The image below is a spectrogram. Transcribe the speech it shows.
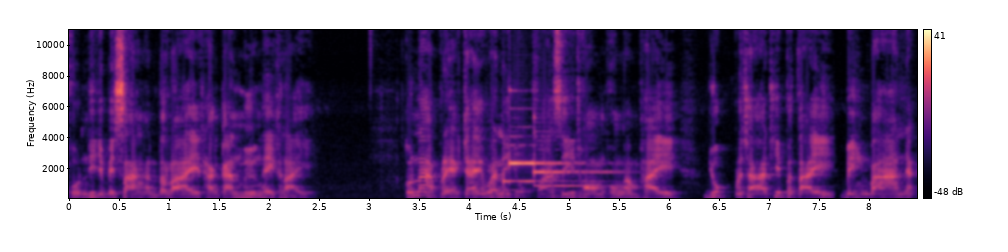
ผลที่จะไปสร้างอันตรายทางการเมืองให้ใคร ก็น่าแปลกใจว่าในยุคฟ้าสีทองของอัมภัย ยุคประชาธิปไตยเบ่งบานเนี่ย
